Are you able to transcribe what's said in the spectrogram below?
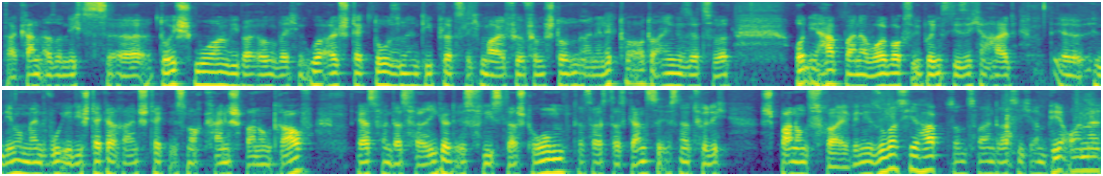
Da kann also nichts äh, durchschmoren, wie bei irgendwelchen Uraltsteckdosen, in die plötzlich mal für fünf Stunden ein Elektroauto eingesetzt wird. Und ihr habt bei einer Wallbox übrigens die Sicherheit, äh, in dem Moment, wo ihr die Stecker reinsteckt, ist noch keine Spannung drauf. Erst wenn das verriegelt ist, fließt da Strom. Das heißt, das Ganze ist natürlich spannungsfrei. Wenn ihr sowas hier habt, so ein 32 Ampere Eumel,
